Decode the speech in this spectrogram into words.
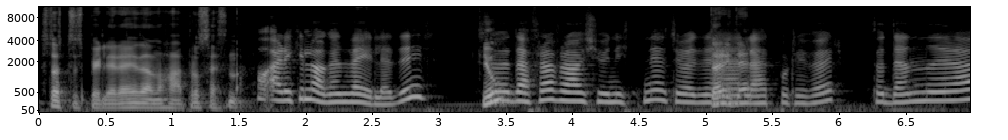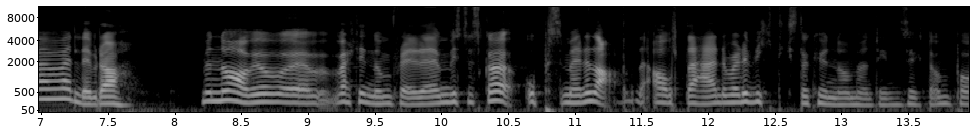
støttespillere i denne her prosessen. Da. Og er det ikke laga en veileder? Jo. Så derfra fra 2019. Jeg tror jeg Det er lært borti før. Så den eh, er veldig bra. Men nå har vi jo eh, vært innom flere Hvis du skal oppsummere da, alt det her, det var det viktigste å kunne om Huntingtons sykdom på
